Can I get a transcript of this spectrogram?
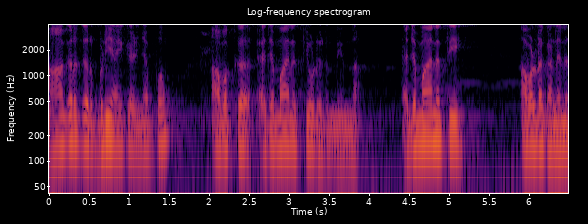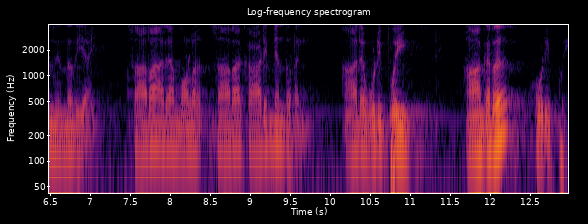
ആഗർ ഗർഭിണിയായി കഴിഞ്ഞപ്പം അവക്ക് യജമാനത്തിയോടൊരു നിന്ന യജമാനത്തി അവളുടെ കണ്ണിന് നിന്നതിയായി. സാറ ആരാ മോൾ? സാറ കാഠിന്യം തുടങ്ങി. ആര ഓടിപ്പോയി? ആഗർ ഓടിപ്പോയി.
